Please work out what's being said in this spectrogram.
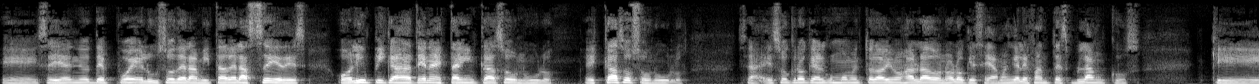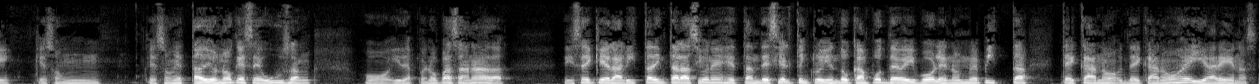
Eh, seis años después, el uso de la mitad de las sedes olímpicas de Atenas está en caso nulo, escasos o nulos. O sea, eso creo que en algún momento lo habíamos hablado, ¿no? Lo que se llaman elefantes blancos, que, que son, que son estadios, ¿no? Que se usan y después no pasa nada. Dice que la lista de instalaciones están desiertas, incluyendo campos de béisbol, enorme pista de, cano, de canoje y arenas.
